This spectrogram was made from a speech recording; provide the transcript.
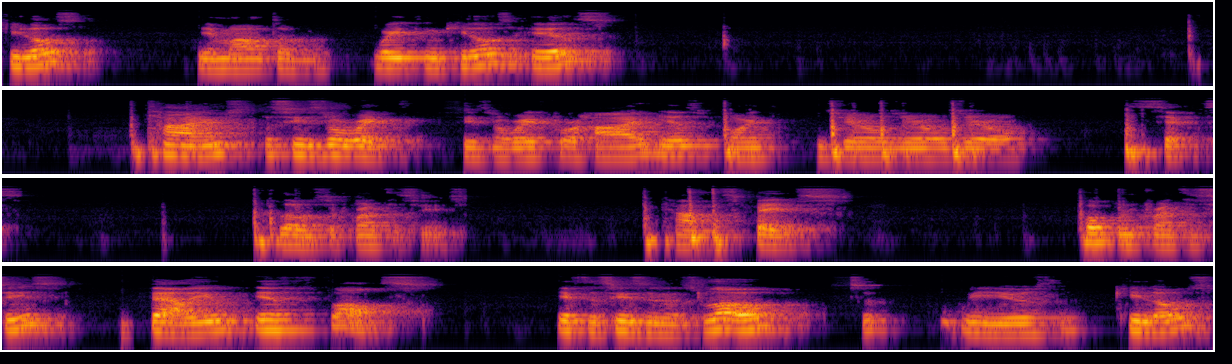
kilos, the amount of weight in kilos is times the seasonal rate. Seasonal rate for high is 0.0006. Close the parentheses. Comma space. Open parentheses. Value if false. If the season is low, so we use kilos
